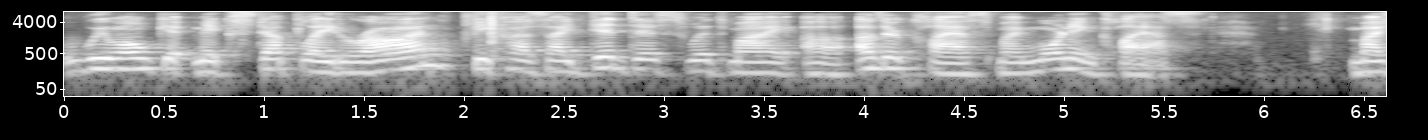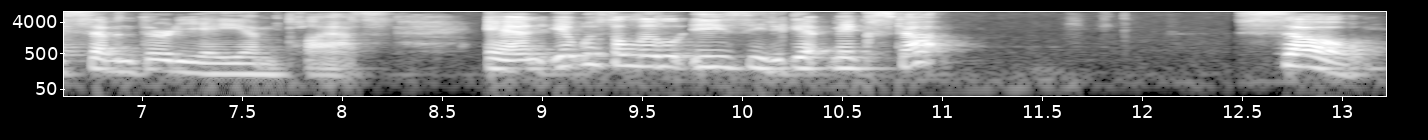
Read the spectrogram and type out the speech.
we won't get mixed up later on because I did this with my uh, other class, my morning class, my 7.30 a.m. class, and it was a little easy to get mixed up. So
